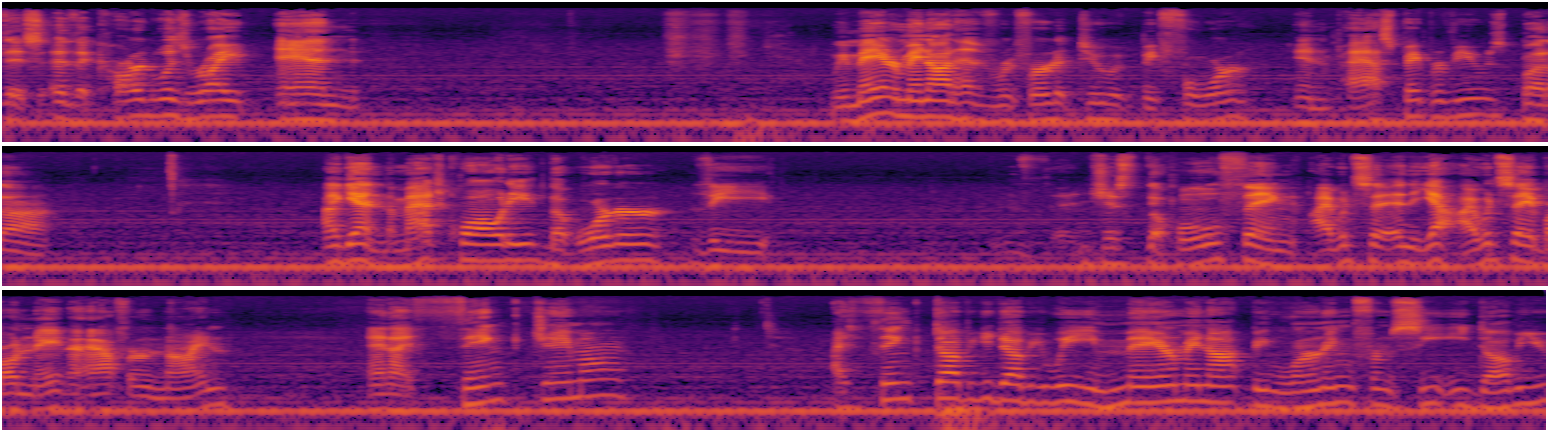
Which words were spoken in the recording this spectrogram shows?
this uh, the card was right, and we may or may not have referred it to it before in past pay per views, but uh, again, the match quality, the order, the just the whole thing, I would say, and yeah, I would say about an eight and a half or nine, and I think JMO. I think WWE may or may not be learning from CEW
